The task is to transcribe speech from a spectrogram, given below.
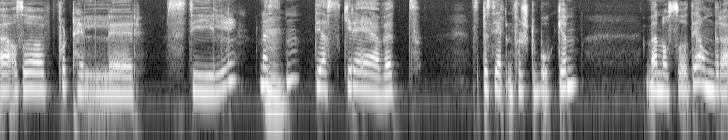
Altså fortellerstilen, nesten. De har skrevet Spesielt den første boken. Men også de andre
